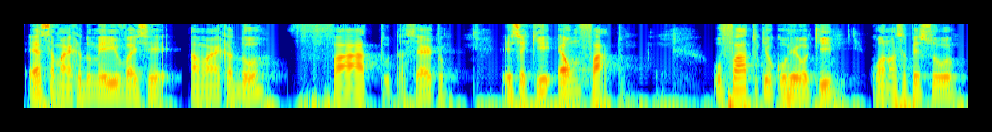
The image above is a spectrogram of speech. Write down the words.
essa marca do meio vai ser a marca do fato, tá certo? Esse aqui é um fato. O fato que ocorreu aqui com a nossa pessoa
